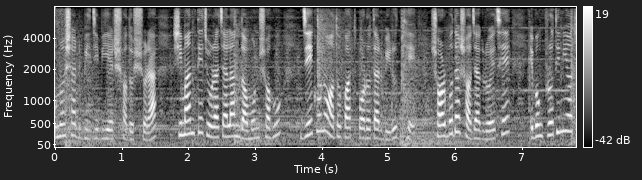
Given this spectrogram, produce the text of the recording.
উনষাট বিজিবি এর সদস্যরা সীমান্তে চোরাচালান দমনসহ যে কোনো অতপাতপরতার বিরুদ্ধে সর্বদা সজাগ রয়েছে এবং প্রতিনিয়ত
